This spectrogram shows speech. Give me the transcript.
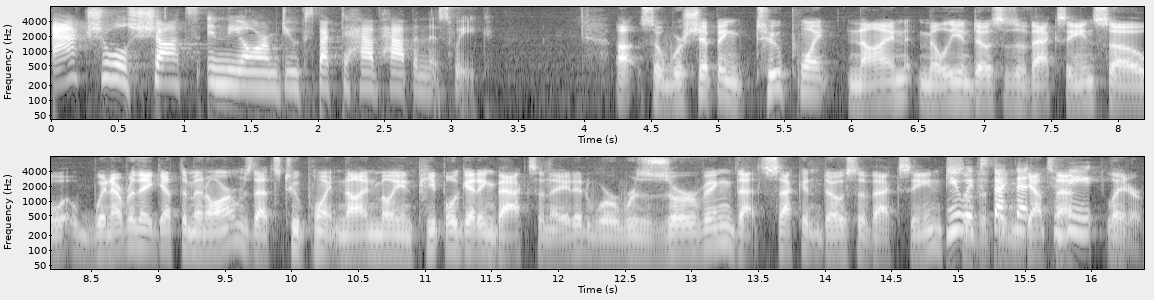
actual shots in the arm do you expect to have happen this week? Uh, so we're shipping 2.9 million doses of vaccine. So whenever they get them in arms, that's 2.9 million people getting vaccinated. We're reserving that second dose of vaccine you so expect that they can that get to that be later.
